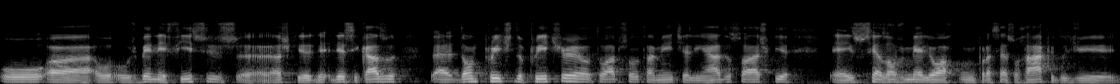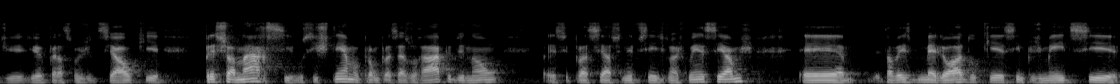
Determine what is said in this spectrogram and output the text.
o, a, os benefícios, eh, acho que nesse caso, eh, don't preach the preacher, eu estou absolutamente alinhado. Eu só acho que é, isso se resolve melhor com um processo rápido de, de, de recuperação judicial que pressionar-se o sistema para um processo rápido e não esse processo ineficiente que nós conhecemos, é, talvez melhor do que simplesmente se,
